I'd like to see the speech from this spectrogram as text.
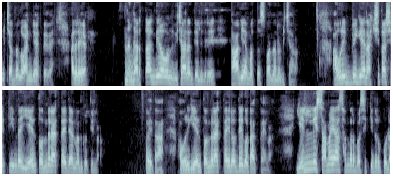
ವಿಚಾರದಲ್ಲೂ ಹಂಗೆ ಆಗ್ತಾ ಇದೆ. ಆದ್ರೆ, ನಂಗೆ ಅರ್ಥ ಆಗ್ದಿರೋ ಒಂದು ವಿಚಾರ ಅಂತ ಹೇಳಿದ್ರೆ, ಕಾವ್ಯ ಮತ್ತು ಸ್ಪಂದನ ವಿಚಾರ. ಅವರಿಬ್ಬರಿಗೆ ರಕ್ಷಿತಾ ಶೆಟ್ಟಿಯಿಂದ ಏನ್ ತೊಂದರೆ ಆಗ್ತಾ ಇದೆ ಅನ್ನೋದು ಗೊತ್ತಿಲ್ಲ. ಆಯ್ತಾ? ಅವ್ರಿಗೆ ಏನ್ ತೊಂದರೆ ಆಗ್ತಾ ಇರೋದೇ ಗೊತ್ತಾಗ್ತಾ ಇಲ್ಲ. ಎಲ್ಲಿ ಸಮಯ ಸಂದರ್ಭ ಸಿಕ್ಕಿದ್ರು ಕೂಡ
